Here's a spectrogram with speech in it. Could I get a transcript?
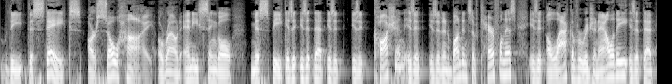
the the stakes are so high around any single misspeak. Is it is it that is it is it caution? Is it is it an abundance of carefulness? Is it a lack of originality? Is it that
